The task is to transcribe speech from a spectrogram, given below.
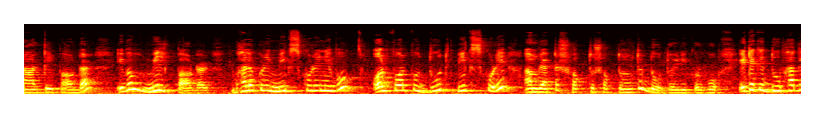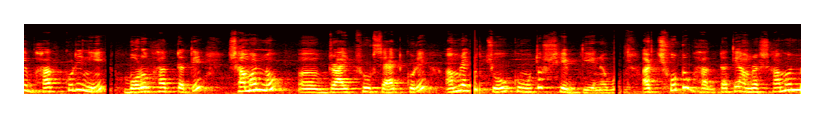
নারকেল পাউডার এবং মিল্ক পাউডার ভালো করে মিক্স করে নেব। অল্প অল্প দুধ মিক্স করে আমরা একটা শক্ত শক্ত মতো ডো তৈরি করব। এটাকে দুভাগে ভাগ করে নিয়ে বড় ভাগটাতে সামান্য ড্রাই ফ্রুটস অ্যাড করে আমরা একটু চৌকো মতো শেপ দিয়ে নেব। আর ছোট ভাগটাতে আমরা সামান্য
